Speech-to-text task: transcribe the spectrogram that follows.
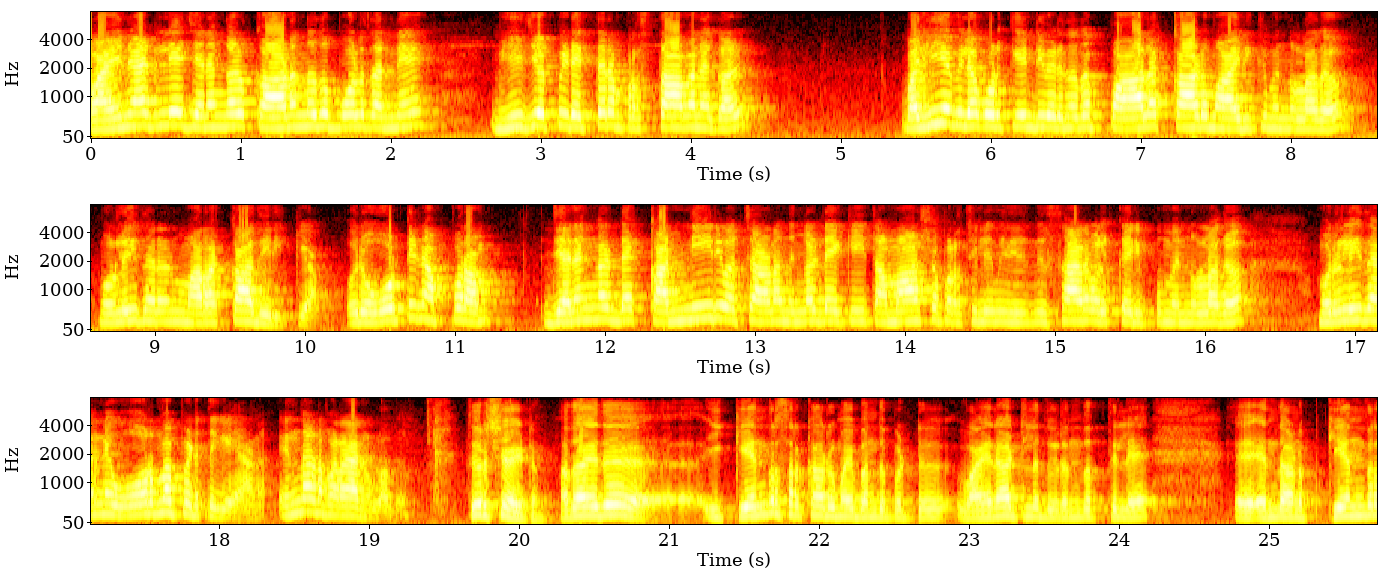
വയനാട്ടിലെ ജനങ്ങൾ കാണുന്നത് പോലെ തന്നെ ബി ജെ പിയുടെ ഇത്തരം പ്രസ്താവനകൾ വലിയ വില കൊടുക്കേണ്ടി വരുന്നത് പാലക്കാടുമായിരിക്കും എന്നുള്ളത് മുരളീധരൻ മറക്കാതിരിക്കുക. ഒരു വോട്ടിനപ്പുറം ജനങ്ങളുടെ കണ്ണീര് വച്ചാണ് നിങ്ങളുടെയൊക്കെ ഈ തമാശ പറച്ചിലും നിസ്സാരവൽക്കരിപ്പും എന്നുള്ളത് മുരളീധരനെ ഓർമ്മപ്പെടുത്തുകയാണ്. എന്താണ് പറയാനുള്ളത്? തീർച്ചയായിട്ടും. അതായത് ഈ കേന്ദ്ര സർക്കാരുമായി ബന്ധപ്പെട്ട് വയനാട്ടിലെ ദുരന്തത്തിലെ എന്താണ് കേന്ദ്ര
